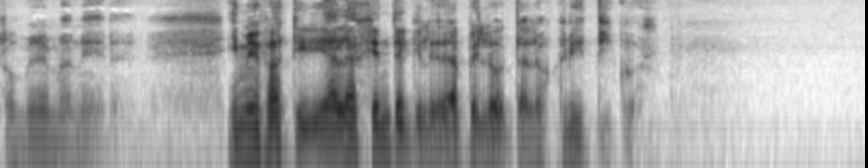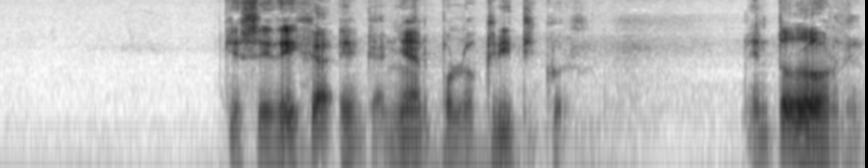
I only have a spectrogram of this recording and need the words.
sobremanera. Y me fastidia la gente que le da pelota a los críticos, que se deja engañar por los críticos. En todo orden,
